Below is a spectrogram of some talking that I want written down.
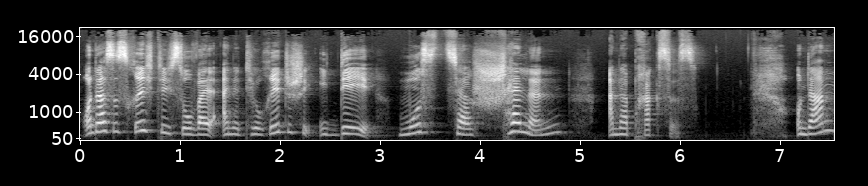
Und das ist richtig so, weil eine theoretische Idee muss zerschellen an der Praxis. Und dann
